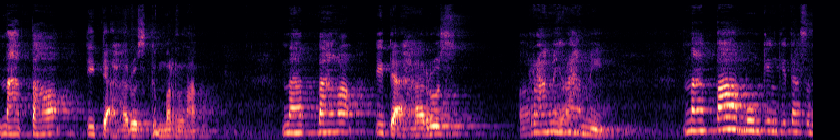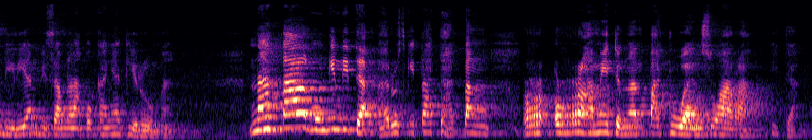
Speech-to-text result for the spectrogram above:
Natal tidak harus gemerlap. Natal tidak harus rame-rame. Natal mungkin kita sendirian bisa melakukannya di rumah. Natal mungkin tidak harus kita datang rame dengan paduan suara, tidak.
